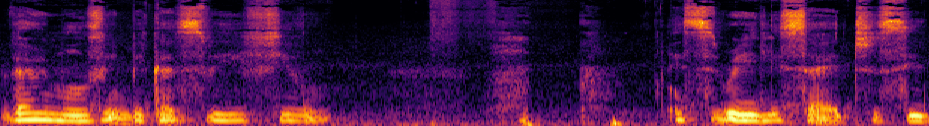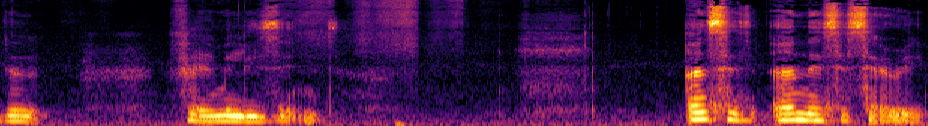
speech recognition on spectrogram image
very moving because we feel it's really sad to see the families and unnecessary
